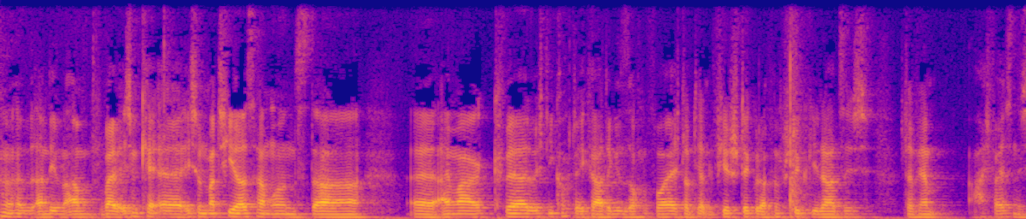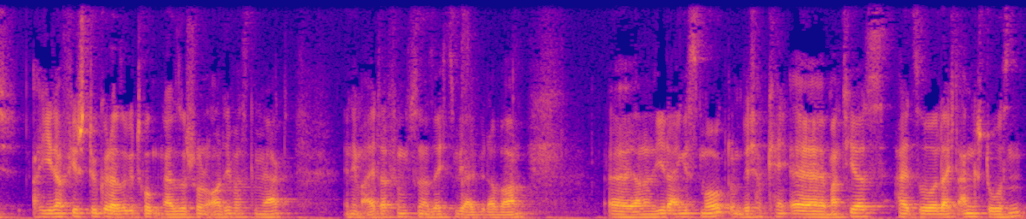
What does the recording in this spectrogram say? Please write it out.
an dem Abend, weil ich und, äh, ich und Matthias haben uns da äh, einmal quer durch die Cocktailkarte gesoffen vorher. Ich glaube, die hatten vier Stück oder fünf Stück. Jeder hat sich, ich glaube, wir haben, ach, ich weiß nicht, jeder vier Stück oder so getrunken, also schon ordentlich was gemerkt. In dem Alter 15 oder 16, wie alt wir da waren. Äh, ja, dann hat jeder eingesmoked und ich habe äh, Matthias halt so leicht angestoßen.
